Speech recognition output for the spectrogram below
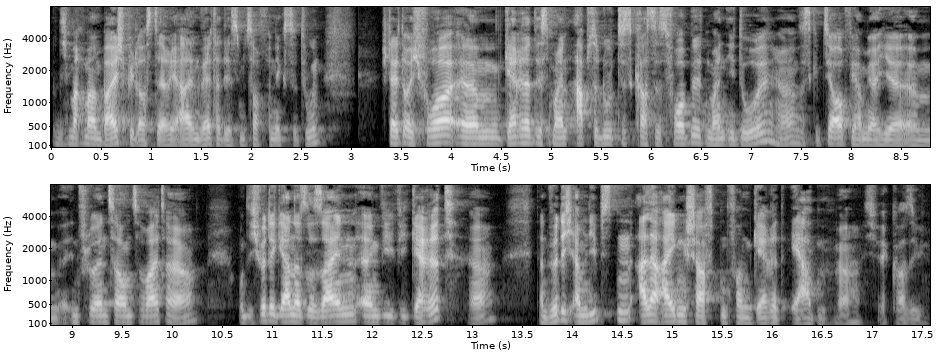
Und ich mache mal ein Beispiel aus der realen Welt, hat jetzt mit Software nichts zu tun. Stellt euch vor, ähm, Gerrit ist mein absolutes krasses Vorbild, mein Idol. Ja, das gibt's ja auch. Wir haben ja hier ähm, Influencer und so weiter. Ja, und ich würde gerne so sein irgendwie wie Gerrit. Ja, dann würde ich am liebsten alle Eigenschaften von Gerrit erben. Ja, ich wäre quasi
